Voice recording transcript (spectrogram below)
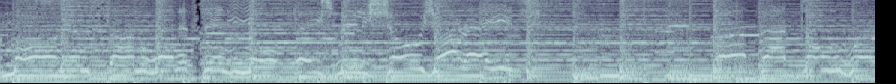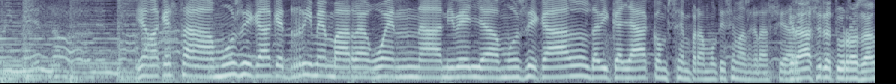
The morning sun, when it's in your face, really shows your age. But that don't worry me none in my I amb aquesta música, aquest Remember When a nivell musical, David Callà, com sempre, moltíssimes gràcies. Gràcies a tu, Rosa.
